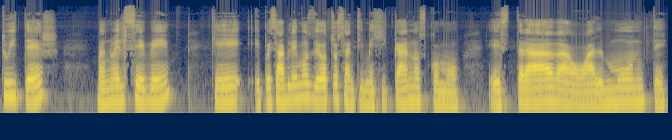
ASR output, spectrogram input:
Twitter, Manuel CB, que eh, pues hablemos de otros antimexicanos como Estrada o Almonte,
